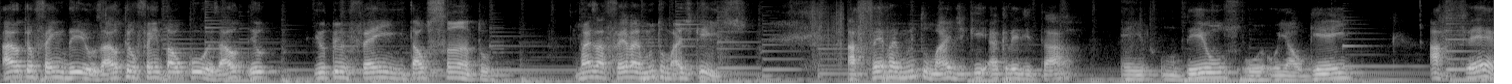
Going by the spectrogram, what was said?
ah, eu tenho fé em Deus, ah, eu tenho fé em tal coisa, ah, eu, eu, tenho fé em tal santo. Mas a fé vai muito mais do que isso. A fé vai muito mais do que acreditar em um Deus ou, ou em alguém. A fé,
